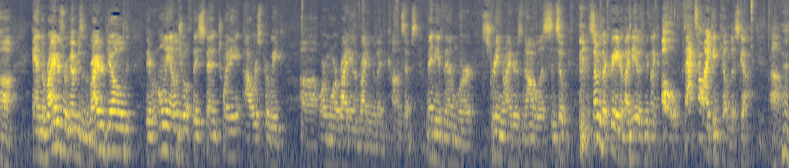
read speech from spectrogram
Uh, and the writers were members of the Writer Guild. They were only eligible if they spent 20 hours per week uh, or more writing on writing-related concepts. Many of them were screenwriters, novelists, and so some of their creative ideas would be like, oh, that's how I can kill this guy. Uh,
